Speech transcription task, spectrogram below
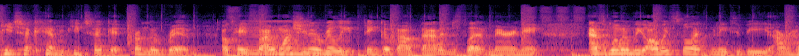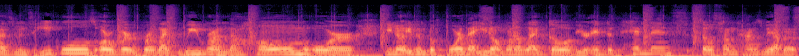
He took him he took it from the rib okay mm. so i want you to really think about that and just let it marinate as women we always feel like we need to be our husband's equals or we're, we're like we run the home or you know even before that you don't want to let go of your independence so sometimes we have a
